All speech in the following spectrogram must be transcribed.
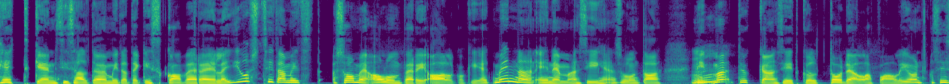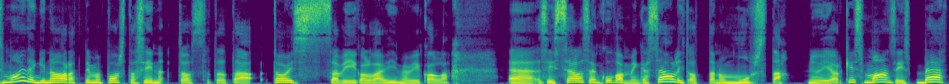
hetken sisältöä, mitä tekisi kavereille. Just sitä, mistä some alun perin alkoikin, että mennään enemmän siihen suuntaan. Niin Mhm. mä tykkään siitä kyllä todella paljon. Siis mua jotenkin nauratti, mä postasin tuossa tota, toissa viikolla vai viime viikolla ää, siis sellaisen kuvan, minkä sä olit ottanut musta New Yorkissa. Mä oon siis, bath,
